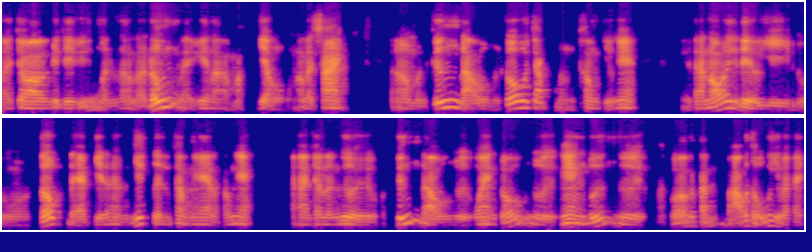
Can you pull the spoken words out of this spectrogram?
là cho cái điều kiến mình nó là đúng là kia là mặc dầu nó là sai. À, mình cứng đầu mình cố chấp mình không chịu nghe. Người ta nói điều gì tốt đẹp gì đó nhất định không nghe là không nghe. À, cho nên người cứng đầu người ngoan cố người ngang bướng người mà có cái tánh bảo thủ như vậy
